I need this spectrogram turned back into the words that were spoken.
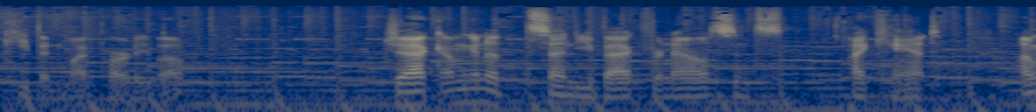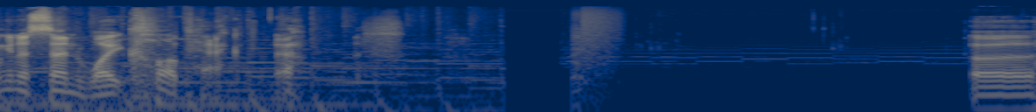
keep it in my party though. Jack, I'm gonna send you back for now since I can't. I'm gonna send White Claw back now. Uh,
